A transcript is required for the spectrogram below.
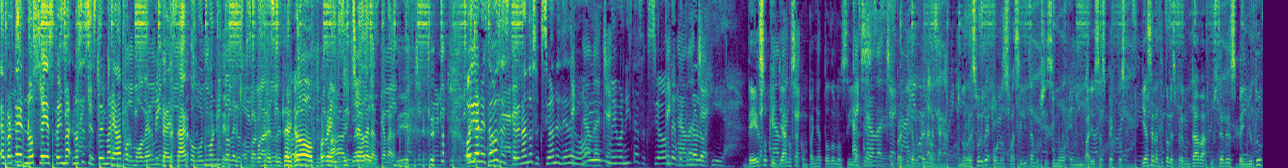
Aparte, no sé, estoy ma- no sé si estoy mareada por mover mi cabeza como un monito de los escritorio o por el switcheo de las cámaras. Oigan, estamos estrenando sección el día de hoy. Muy bonita sección de tecnología. De eso que ya nos acompaña todos los días. Technology. Y prácticamente nos, nos resuelve o nos facilita muchísimo en varios aspectos. Y hace ratito les preguntaba, ¿ustedes ven YouTube?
